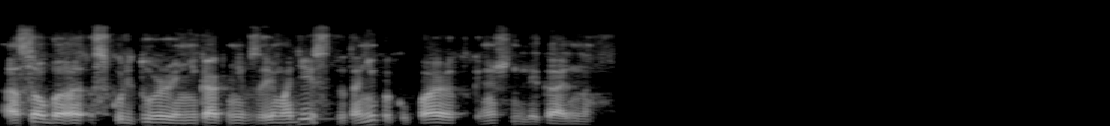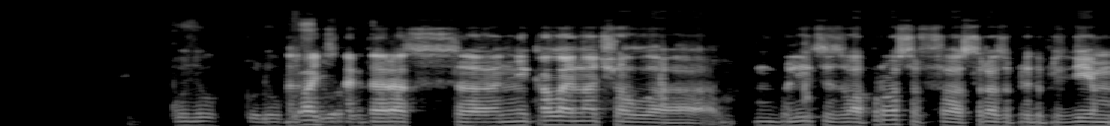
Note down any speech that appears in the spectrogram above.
особо с культурой никак не взаимодействует, они покупают, конечно, легально. Понял, понял. Давайте спасибо. тогда, раз э, Николай начал э, блиц из вопросов, э, сразу предупредим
